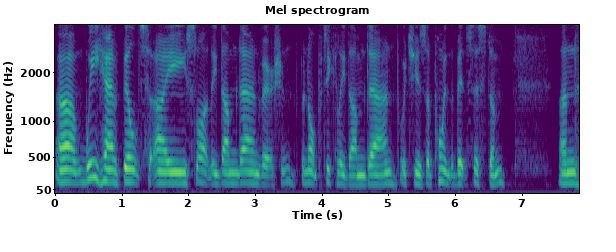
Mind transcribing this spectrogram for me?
Um, we have built a slightly dumbed down version, but not particularly dumbed down, which is a point the bit system. And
